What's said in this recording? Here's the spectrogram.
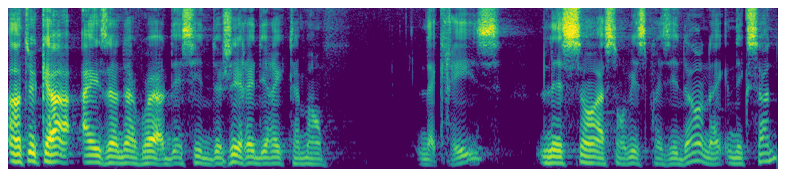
En tout cas, Eisenhower décide de gérer directement la crise laissant à son vice-président, Nixon,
